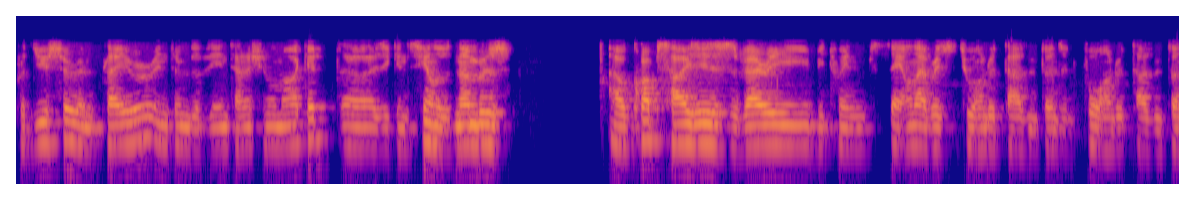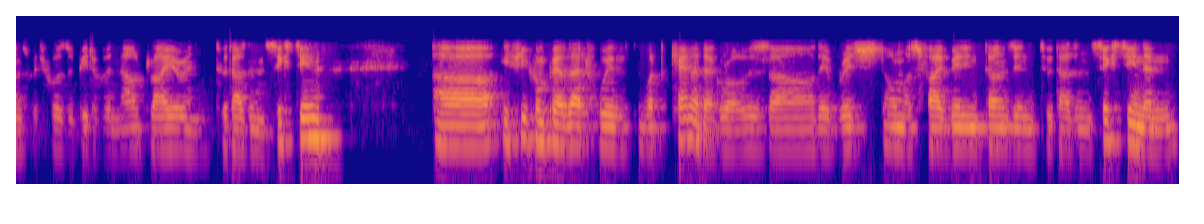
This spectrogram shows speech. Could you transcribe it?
producer and player in terms of the international market. Uh, as you can see on those numbers, our crop sizes vary between, say, on average, 200,000 tons and 400,000 tons, which was a bit of an outlier in 2016. Uh, if you compare that with what Canada grows, uh, they've reached almost 5 million tons in 2016 and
